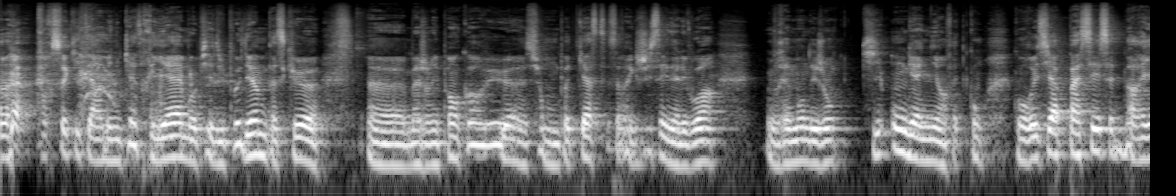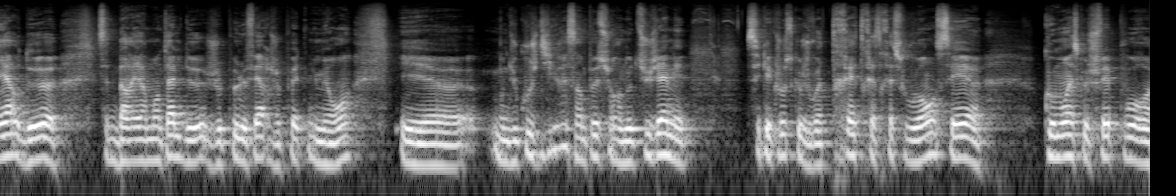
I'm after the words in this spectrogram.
pour ceux qui terminent quatrième au pied du podium parce que euh, bah, j'en ai pas encore vu euh, sur mon podcast. C'est vrai que j'essaye d'aller voir vraiment des gens qui ont gagné en fait, qui ont, réussi à passer cette barrière de cette barrière mentale de je peux le faire, je peux être numéro un. Et bon, du coup, je digresse un peu sur un autre sujet, mais c'est quelque chose que je vois très très très souvent. C'est comment est-ce que je fais pour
